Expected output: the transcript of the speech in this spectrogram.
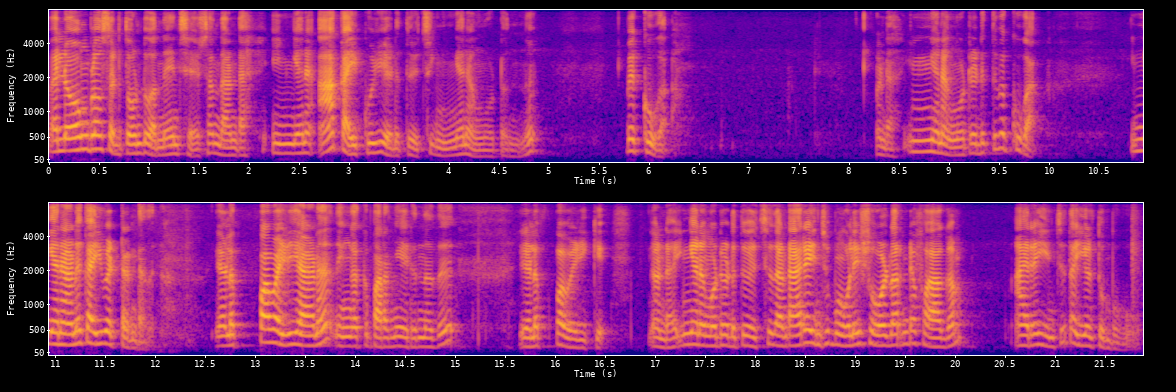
അപ്പോൾ ലോങ് ബ്ലൗസ് എടുത്തുകൊണ്ട് വന്നതിന് ശേഷം എന്താണ്ട ഇങ്ങനെ ആ കൈക്കുഴി എടുത്ത് വെച്ച് ഇങ്ങനെ അങ്ങോട്ടൊന്ന് വെക്കുക. വേണ്ട ഇങ്ങനെ അങ്ങോട്ട് എടുത്ത് വെക്കുക. ഇങ്ങനെയാണ് കൈവെട്ടേണ്ടത് എളുപ്പ വഴിയാണ് നിങ്ങൾക്ക് പറഞ്ഞു തരുന്നത് എളുപ്പ വഴിക്ക്. വേണ്ട ഇങ്ങനെ അങ്ങോട്ട് എടുത്ത് വെച്ച് വേണ്ട അര ഇഞ്ച് മുകളിൽ ഷോൾഡറിന്റെ ഭാഗം അര ഇഞ്ച് തയ്യൽ തുമ്പ് പോകും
